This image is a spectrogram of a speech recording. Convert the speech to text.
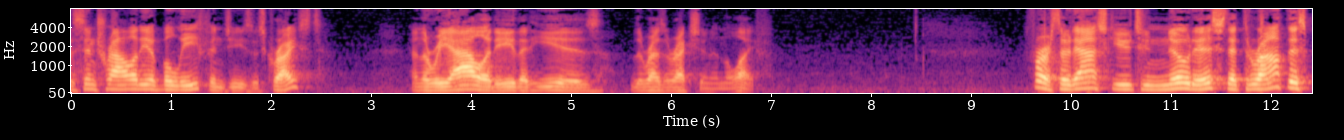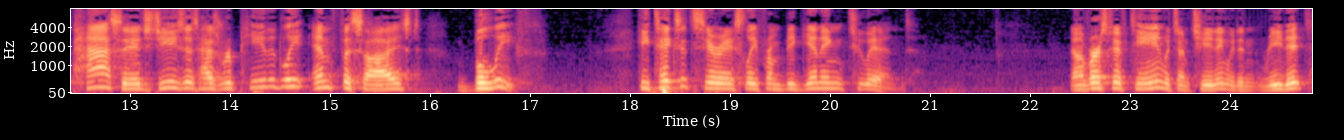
the centrality of belief in Jesus Christ and the reality that he is the resurrection and the life. First, I would ask you to notice that throughout this passage, Jesus has repeatedly emphasized belief. He takes it seriously from beginning to end. Now, in verse 15, which I'm cheating, we didn't read it,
